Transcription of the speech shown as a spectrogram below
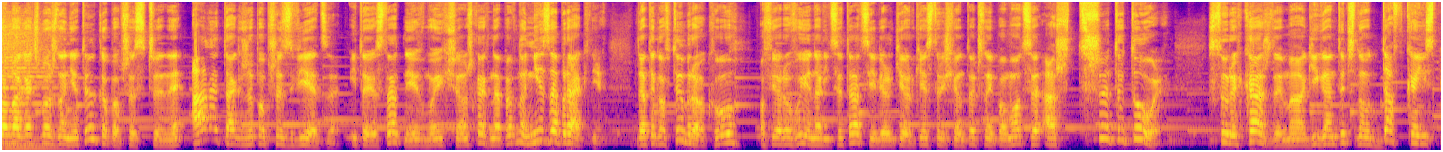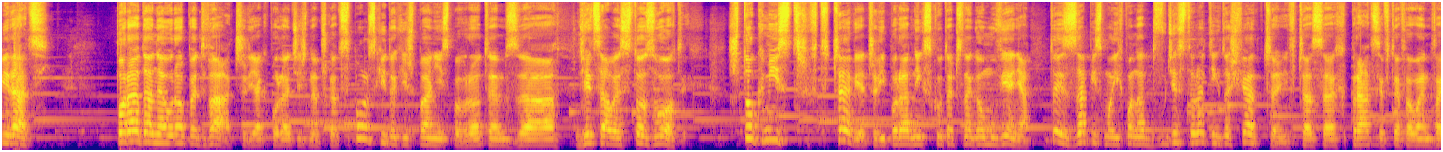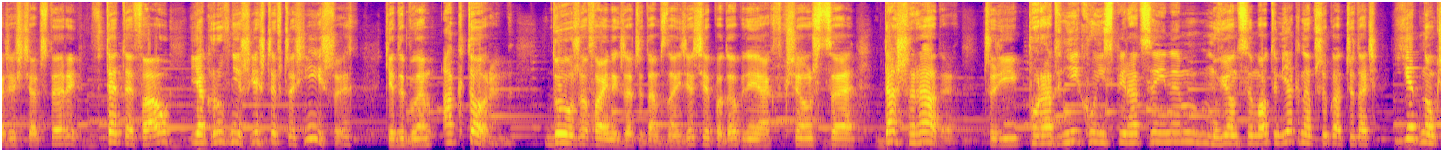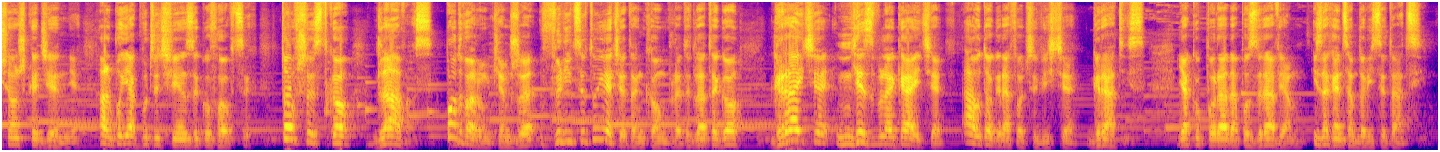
Pomagać można nie tylko poprzez czyny, ale także poprzez wiedzę. I tej ostatniej w moich książkach na pewno nie zabraknie. Dlatego w tym roku ofiarowuję na licytację Wielkiej Orkiestry Świątecznej Pomocy aż trzy tytuły, z których każdy ma gigantyczną dawkę inspiracji. Porada na Europę 2, czyli jak polecieć na przykład z Polski do Hiszpanii z powrotem za niecałe 100 zł. Sztukmistrz w Tczewie, czyli poradnik skutecznego mówienia. To jest zapis moich ponad 20-letnich doświadczeń w czasach pracy w TVN24, w TTV, jak również jeszcze wcześniejszych, kiedy byłem aktorem. Dużo fajnych rzeczy tam znajdziecie, podobnie jak w książce Dasz Radę, czyli poradniku inspiracyjnym mówiącym o tym, jak na przykład czytać jedną książkę dziennie, albo jak uczyć się języków obcych. To wszystko dla Was, pod warunkiem, że wylicytujecie ten komplet, dlatego grajcie, nie zwlekajcie. Autograf oczywiście gratis. Jakub Porada pozdrawiam i zachęcam do licytacji.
